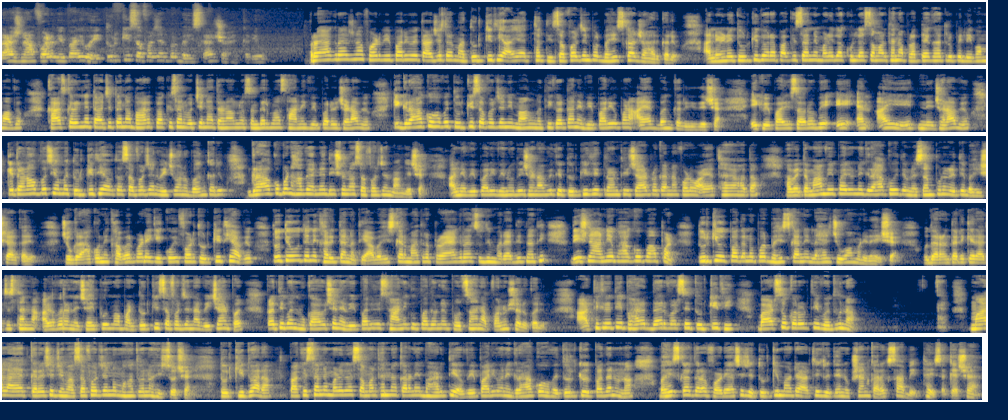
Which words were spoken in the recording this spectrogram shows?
પ્રયાગરાજના ફળ વેપારીઓએ તુર્કી સફરજન પર બહિષ્કાર જાહેર કર્યો. પ્રયાગરાજના ફળ વેપારીઓએ તાજેતરમાં તુર્કીથી આયાત થતી સફરજન પર બહિષ્કાર જાહેર કર્યો. આ નિર્ણય તુર્કી દ્વારા પાકિસ્તાનને મળેલા ખુલ્લા સમર્થનના પ્રત્યાઘાત રૂપે લેવામાં આવ્યો. ખાસ કરીને તાજેતરના ભારત પાકિસ્તાન વચ્ચેના તણાવના સંદર્ભમાં સ્થાનિક વેપારીઓએ જણાવ્યું કે ગ્રાહકો હવે તુર્કી સફરજનની માંગ નથી કરતા અને વેપારીઓ પણ આયાત બંધ કરી દીધી છે. એક વેપારી સૌરભે એએનઆઈએ જણાવ્યું કે તણાવ પછી અમે તુર્કીથી આવતા સફરજન વેચવાનું બંધ કર્યું. ગ્રાહકો પણ હવે અન્ય દેશોના સફરજન માંગે છે. અન્ય વેપારી વિનોદે જણાવ્યું કે તુર્કીથી ત્રણથી ચાર પ્રકારના ફળો આયાત થયા હતા. હવે તમામ વેપારીઓને ગ્રાહકોએ તેમને સંપૂર્ણ રીતે બહિષ્કાર કર્યો. જો ગ્રાહકોને ખબર પડે કે કોઈ ફળ તુર્કીથી આવ્યું, તો તેઓ તેને ખરીદતા નથી. આ બહિષ્કાર માત્ર પ્રયાગરાજ સુધી મર્યાદિત નથી. દેશના અન્ય ભાગોમાં પણ તુર્કી ઉત્પાદનો પર બહિષ્કારની લહેર જોવા મળી રહી છે. ઉદાહરણ તરીકે રાજસ્થાનના અલવર અને જયપુરમાં પણ તુર્કી સફરજનના વેચાણ પર પ્રતિબંધ મુકાયો છે અને વેપારીઓએ સ્થાનિક ઉત્પાદનોને પ્રોત્સાહન આપવાનું શરૂ કર્યું. આર્થિક રીતે ભારત દર વર્ષે તુર્કીથી બારસો કરોડથી વધુના માલ આયાત કરે છે, જેમાં સફરજનનો મહત્વનો હિસ્સો છે. તુર્કી દ્વારા પાકિસ્તાનને મળેલા સમર્થનના કારણે ભારતીય વેપારીઓ અને ગ્રાહકો હવે તુર્કી ઉત્પાદનોના બહિષ્કાર તરફ વળ્યા છે, જે તુર્કી માટે આર્થિક રીતે નુકસાનકારક સાબિત થઈ શકે છે.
